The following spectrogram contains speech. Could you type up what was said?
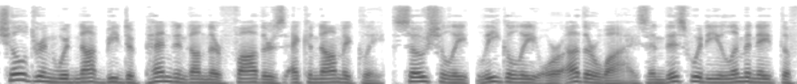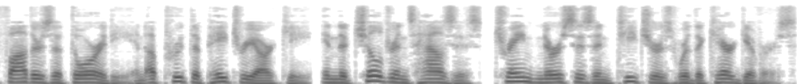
Children would not be dependent on their fathers economically, socially, legally, or otherwise, and this would eliminate the father's authority and uproot the patriarchy. In the children's houses, trained nurses and teachers were the caregivers.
